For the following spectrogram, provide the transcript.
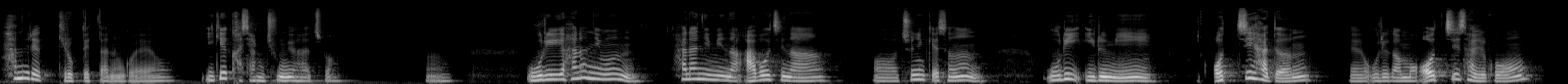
하늘에 기록됐다는 거예요. 이게 가장 중요하죠. 어, 우리 하나님은 하나님이나 아버지나 어, 주님께서는 우리 이름이 어찌하든 예, 우리가 뭐 어찌 살고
